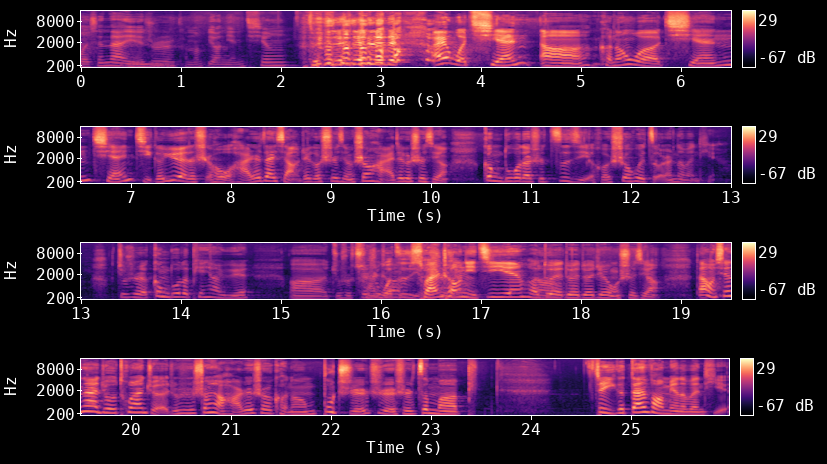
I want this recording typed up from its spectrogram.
我现在也是可能比较年轻，对对对对对。哎，我前啊，可能我前前几个月的时候，我还是在想这个事情，生孩子这个事情，更多的是自己和社会责任的问题，就是更多的偏向于呃，就是传承传承你基因和对对对这种事情。但我现在就突然觉得，就是生小孩这事儿，可能不只只是这么这一个单方面的问题，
